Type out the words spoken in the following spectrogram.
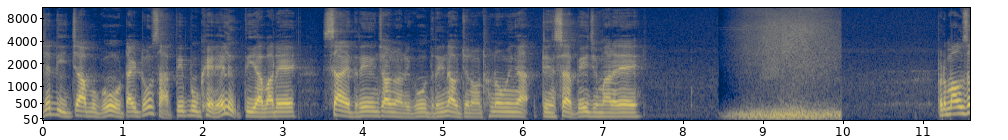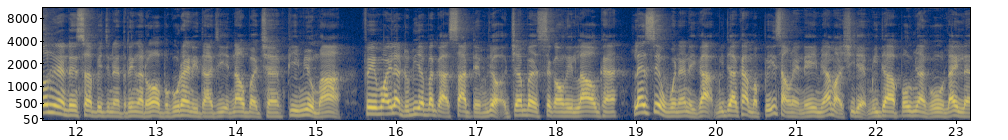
ယက်တီကြဖို့ကိုတိုက်တွန်းစာပေးပို့ခဲ့တယ်လို့သိရပါတယ်။စတဲ့သတင်းအကြောင်းအရာတွေကိုသတင်းတော်ကျွန်တော်ထွန်းထွန်းဝင်းကတင်ဆက်ပေးကြပါမယ်။ ပထမဆုံးအနေနဲ့တင်ဆက်ပေးခြင်းတဲ့သတင်းကတော့ပဲခူးတိုင်းဒေသကြီးအနောက်ဘက်ချမ်းပြည်မြို့မှာဖေဖော်ဝါရီလဒုတိယဘက်ကစတင်ပြီးတော့အကြမ်းဖက်စစ်ကောင်စီလက်အောက်ခံလက်စစ်ဝန်ထမ်းတွေကမီတာခမပေးဆောင်တဲ့နေများမှာရှိတဲ့မီတာပုံးများကိုလိုက်လံ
